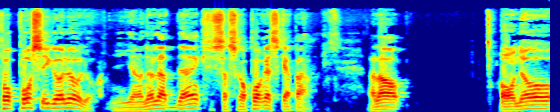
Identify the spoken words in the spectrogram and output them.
Pas, pas ces gars-là. Là. Il y en a là-dedans qui ça sera pas rescapable. Alors, on a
